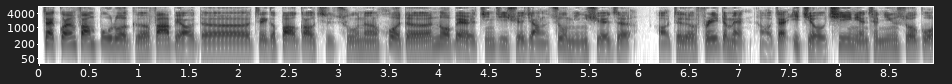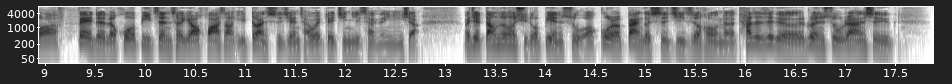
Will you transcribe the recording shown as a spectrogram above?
在官方部落格发表的这个报告指出呢，获得诺贝尔经济学奖的著名学者，哦，这个 Friedman 哦，在一九七一年曾经说过啊，Fed 的货币政策要花上一段时间才会对经济产生影响，而且当中有许多变数啊。过了半个世纪之后呢，他的这个论述仍然是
